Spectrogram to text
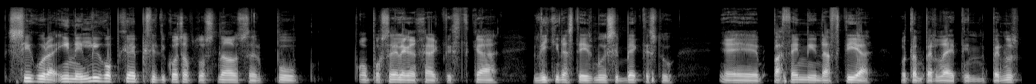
Σίγουρα είναι λίγο πιο επιθετικός από τον Σνάουτσερ που όπως έλεγαν χαρακτηριστικά δίκη αστεϊσμού οι συμπαίκτες του ε, παθαίνει ναυτία όταν περνάει την. Περνούς,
